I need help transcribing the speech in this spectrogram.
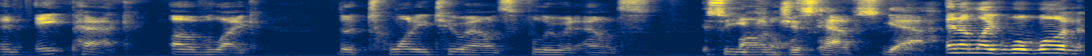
an eight pack of like the 22 ounce fluid ounce. So you can just have yeah. And I'm like, well, one,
